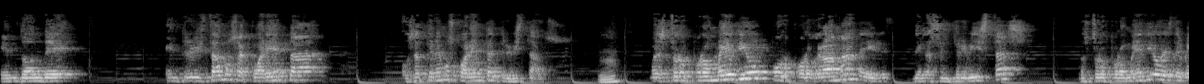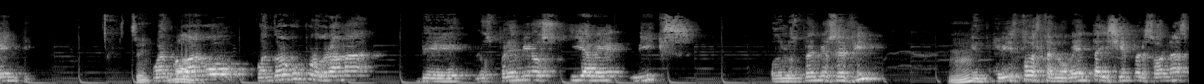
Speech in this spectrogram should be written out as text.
en donde entrevistamos a 40, o sea, tenemos 40 entrevistados. ¿Mm? Nuestro promedio por programa de, de, las entrevistas, nuestro promedio es de 20. Sí. Cuando, wow. hago, cuando hago un programa de los premios IAB Mix o de los premios EFI, entrevisto hasta 90 y 100 personas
